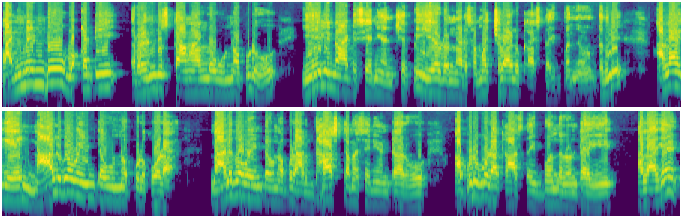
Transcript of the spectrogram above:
పన్నెండు ఒకటి రెండు స్థానాల్లో ఉన్నప్పుడు ఏలినాటి శని అని చెప్పి ఏడున్నర సంవత్సరాలు కాస్త ఇబ్బంది ఉంటుంది. అలాగే నాలుగవ ఇంట ఉన్నప్పుడు కూడా నాలుగవ ఇంట ఉన్నప్పుడు అర్ధాష్టమ శని అంటారు. అప్పుడు కూడా కాస్త ఇబ్బందులు ఉంటాయి. అలాగే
